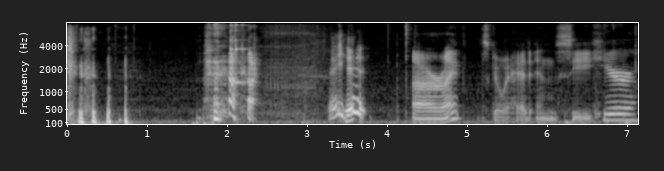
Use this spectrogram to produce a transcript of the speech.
hey, hit it. All right. Let's go ahead and see here.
